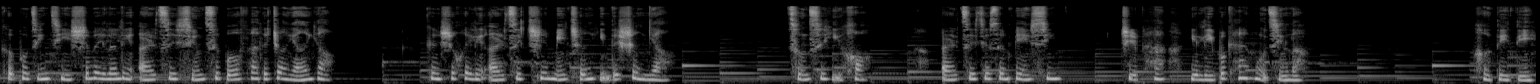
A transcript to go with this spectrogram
可不仅仅是为了令儿子雄姿勃发的壮阳药，更是会令儿子痴迷成瘾的圣药。从此以后，儿子就算变心，只怕也离不开母亲了。好弟弟。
